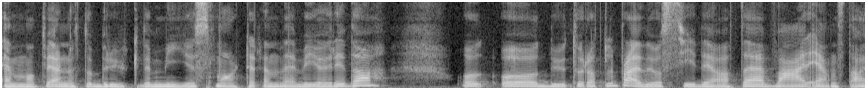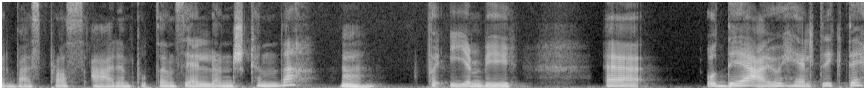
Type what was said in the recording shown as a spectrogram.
enn at vi er nødt til å bruke det mye smartere enn det vi gjør i dag. Og, og du Tor Atle pleide jo å si det at eh, hver eneste arbeidsplass er en potensiell lunsjkunde Mm. i en by. Eh, og det er jo helt riktig.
